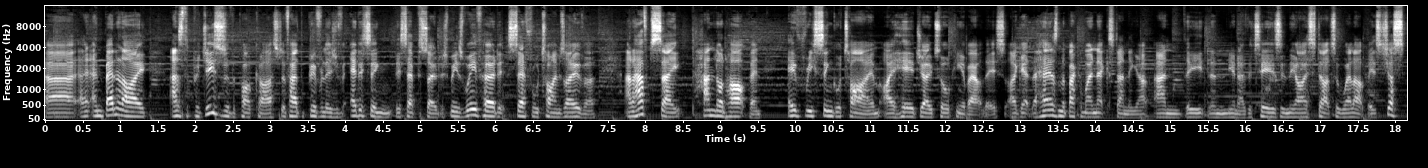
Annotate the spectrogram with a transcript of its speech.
Uh, and, and Ben and I, as the producers of the podcast, have had the privilege of editing this episode, which means we've heard it several times over. And I have to say, hand on heart, Ben, every single time I hear Joe talking about this, I get the hairs on the back of my neck standing up, and the and you know the tears in the eyes start to well up. It's just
